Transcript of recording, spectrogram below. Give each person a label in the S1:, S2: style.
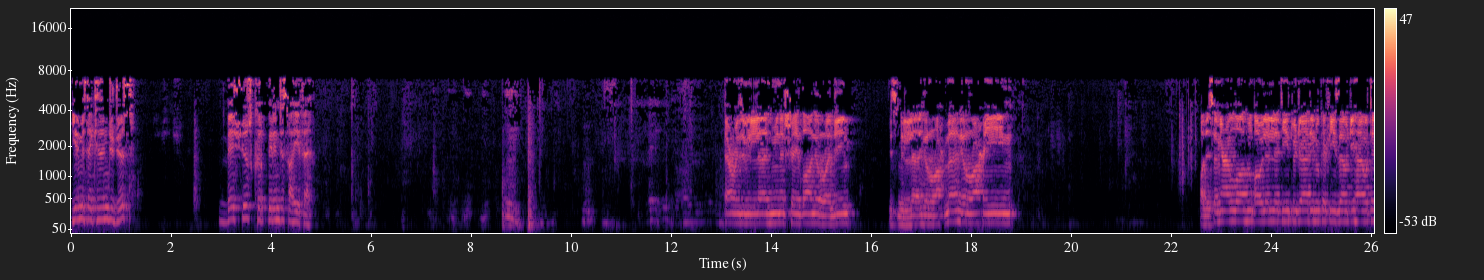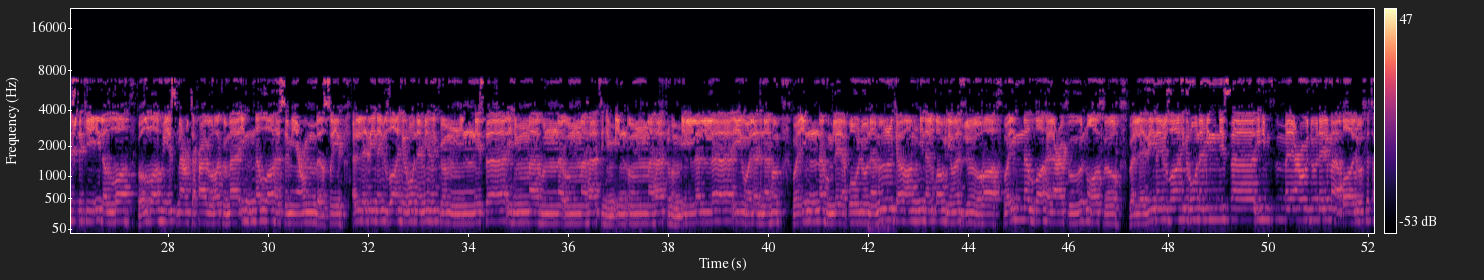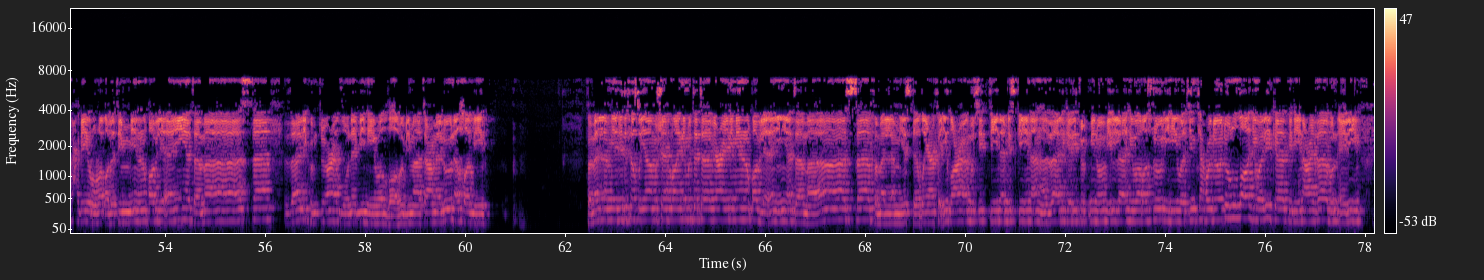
S1: 28. cüz 541. sayfa أعوذ بالله من الشيطان الرجيم بسم الله الرحمن الرحيم قد سمع الله قول التي تجادلك في زوجها وتشتكي إلى الله والله يسمع تحاوركما إن الله سميع بصير الذين يظاهرون منكم من نسائهم ما هن أمهاتهم إن أمهاتهم إلا اللائي ولدنهم وإنهم ليقولون منكرا من القول والزورا وإن الله لعفو غفور والذين يظاهرون من نسائهم ثم يعودون لما قالوا فتحرير تحرير رقبة من قبل أن يتماسا ذلكم تعظون به والله بما تعملون خبير فمن لم يجد فصيام شهرين متتابعين من قبل أن يتماسا فمن لم يستطع فإضعام ستين مسكينا ذلك لتؤمنوا بالله ورسوله وتلك حدود الله وللكافرين عذاب أليم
